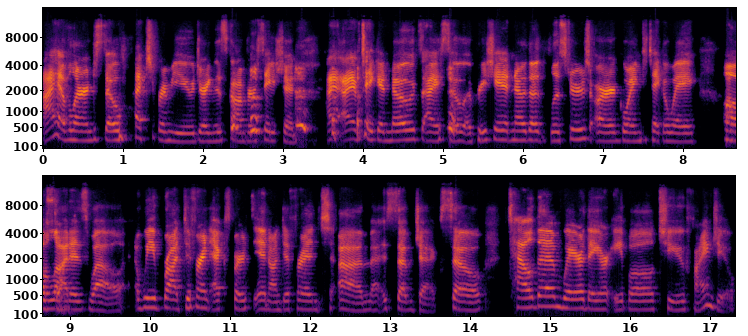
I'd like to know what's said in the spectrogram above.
i have learned so much from you during this conversation. I, I, have taken notes. I so appreciate it. Know that listeners are going to take away awesome. a lot as well. We've brought different experts in on different um, subjects. So tell them where they are able to find you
